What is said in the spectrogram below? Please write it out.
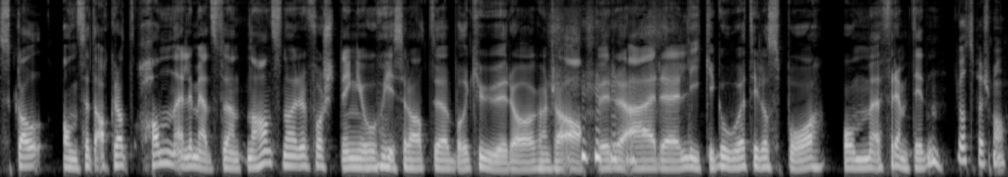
skal ansette akkurat han eller medstudentene hans, når forskning jo viser at både kuer og kanskje aper er like gode til å spå om fremtiden. Godt spørsmål.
